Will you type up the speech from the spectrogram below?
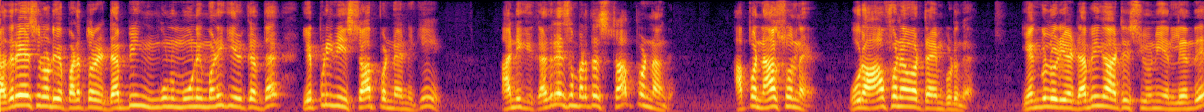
கதிரேசனுடைய படத்தோட டப்பிங் மூணு மூணு மணிக்கு இருக்கிறத எப்படி நீ ஸ்டாப் பண்ண அன்னைக்கு? அன்றைக்கி கதிரேசன் படத்தை ஸ்டாப் பண்ணாங்க. அப்போ நான் சொன்னேன் ஒரு ஆஃப் அன் ஹவர் டைம் கொடுங்க. எங்களுடைய டப்பிங் ஆர்டிஸ்ட் யூனியன்லேருந்து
